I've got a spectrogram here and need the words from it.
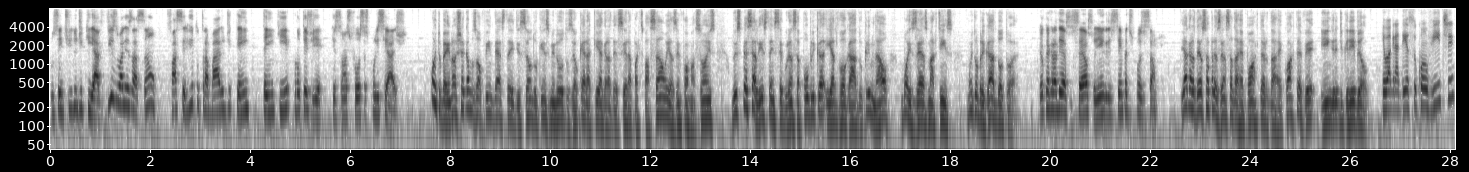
no sentido de que a visualização facilita o trabalho de quem tem que proteger, que são as forças policiais. Muito bem, nós chegamos ao fim desta edição do 15 Minutos. Eu quero aqui agradecer a participação e as informações do especialista em segurança pública e advogado criminal Moisés Martins. Muito obrigado, doutor. Eu que agradeço, Celso e Ingrid, sempre à disposição. E agradeço a presença da repórter da Record TV, Ingrid Gribel. Eu agradeço o convite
